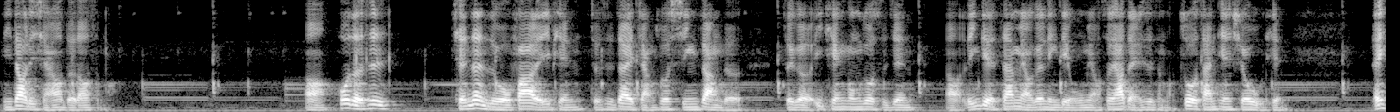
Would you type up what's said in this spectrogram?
你到底想要得到什么？啊，或者是前阵子我发了一篇，就是在讲说心脏的这个一天工作时间啊，零点三秒跟零点五秒，所以它等于是什么？做三天休五天。哎，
